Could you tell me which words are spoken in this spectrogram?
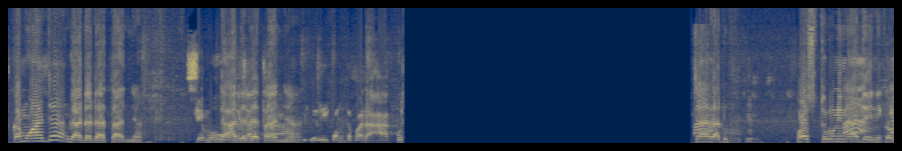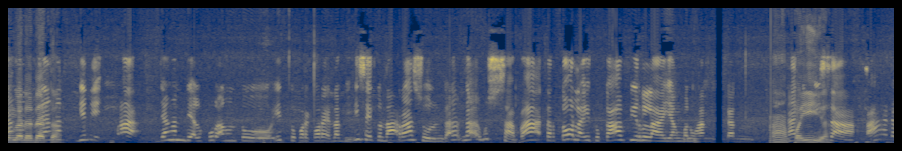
kamu aja nggak ada datanya Semoga Nggak ada datanya. diberikan kepada aku cara aduh host turunin Pak, aja ini kalau nggak ada data Jangan, gini Pak, jangan di Al-Quran untuk itu korek-korek Nabi Isa itu nak rasul. Nggak, nggak usah Pak. Tertolak itu kafir lah yang menuhankan apa Nabi iya Isa. Ada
